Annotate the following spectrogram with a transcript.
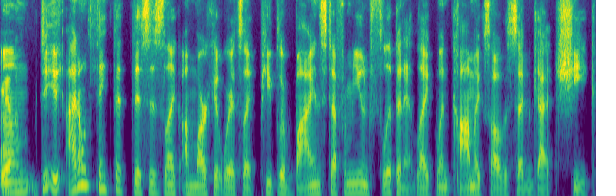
Yeah. Um, do, I don't think that this is like a market where it's like people are buying stuff from you and flipping it, like when comics all of a sudden got chic,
